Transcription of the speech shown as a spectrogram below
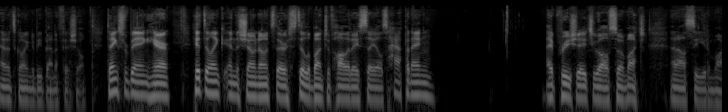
and it's going to be beneficial. Thanks for being here. Hit the link in the show notes. There's still a bunch of holiday sales happening. I appreciate you all so much, and I'll see you tomorrow.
